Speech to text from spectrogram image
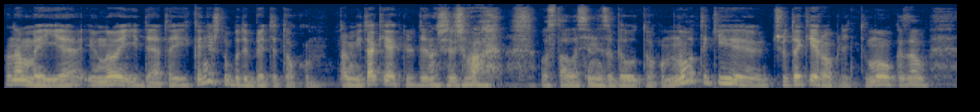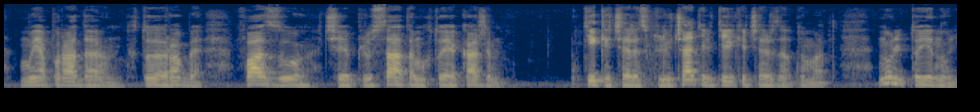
вона миє, і воно йде. Та і, звісно, буде бити током. Там і так, як людина ще жива осталася, не забила током. Ну, такі чудаки роблять. Тому казав, моя порада, хто робить фазу чи плюса, там хто як каже, тільки через включатель, тільки через автомат. Нуль то є нуль,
